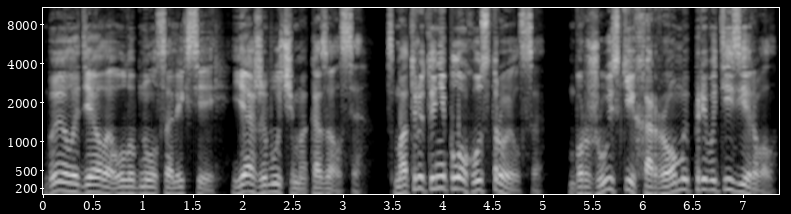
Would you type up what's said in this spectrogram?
«Было дело», — улыбнулся Алексей. «Я живучим оказался. Смотрю, ты неплохо устроился. Буржуйские хоромы приватизировал».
